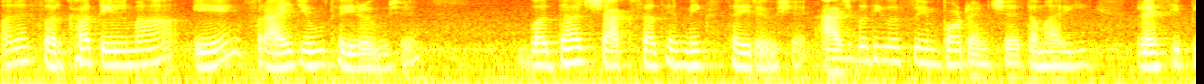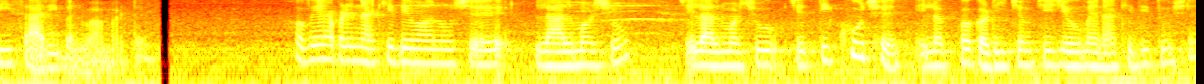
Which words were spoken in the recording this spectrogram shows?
અને સરખા તેલમાં એ ફ્રાય જેવું થઈ રહ્યું છે. બધા જ શાક સાથે મિક્સ થઈ રહ્યું છે. આ જ બધી વસ્તુ ઇમ્પોર્ટન્ટ છે તમારી રેસીપી સારી બનવા માટે. હવે આપણે નાખી દેવાનું છે લાલ મરચું. જે લાલ મરચું જે તીખું છે એ લગભગ અઢી ચમચી જેવું મેં નાખી દીધું છે.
